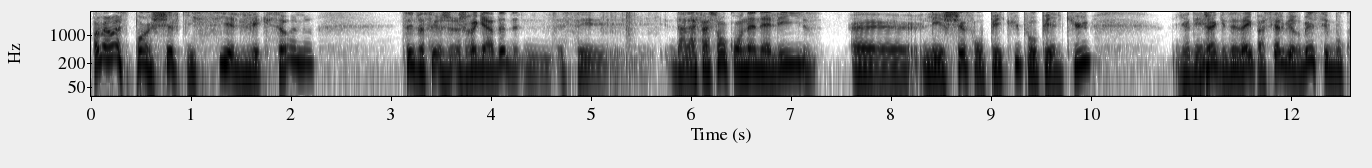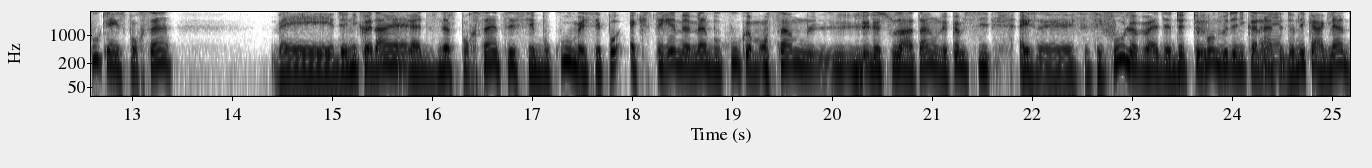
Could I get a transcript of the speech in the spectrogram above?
Premièrement, c'est pas un chiffre qui est si élevé que ça, là. Tu sais, parce que je, je regardais, c'est dans la façon qu'on analyse euh, les chiffres au PQ et au PLQ, il y a des gens qui disent Hey, Pascal Birubé, c'est beaucoup 15% ben, Denis Coderre à 19% c'est beaucoup, mais c'est pas extrêmement beaucoup comme on semble le, sous-entendre. Comme si, c'est fou, là, de, tout le monde veut Denis Coderre. Dominique Anglade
